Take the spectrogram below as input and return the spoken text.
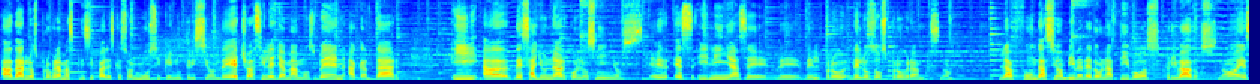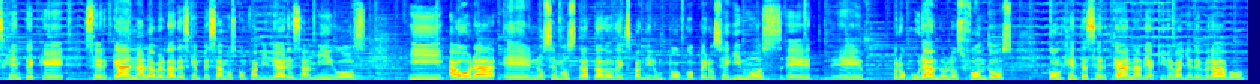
a dar los programas principales que son música y nutrición. De hecho, así le llamamos, ven a cantar y a desayunar con los niños es, y niñas de, los dos programas. La fundación vive de donativos privados, ¿no? es gente que cercana, la verdad es que empezamos con familiares, amigos, y ahora eh, nos hemos tratado de expandir un poco, pero seguimos eh, eh, procurando los fondos con gente cercana de aquí de Valle de Bravo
